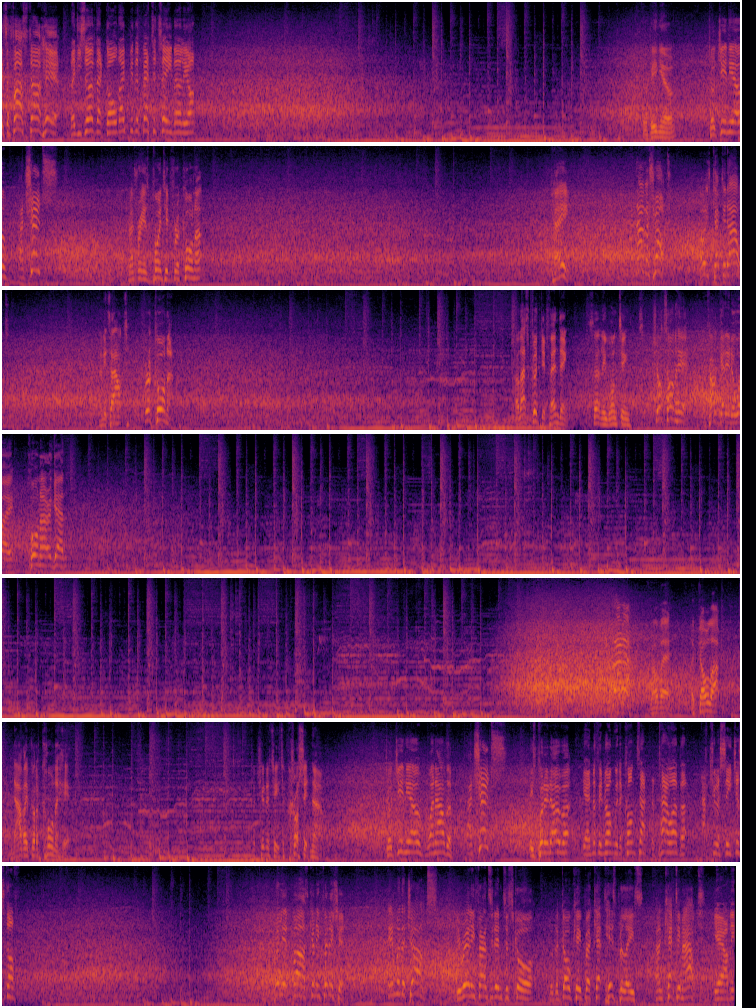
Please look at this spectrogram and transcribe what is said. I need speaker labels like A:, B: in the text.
A: It's a fast start here.
B: They deserve that goal. They've been the better team early on.
A: Fabinho. Jorginho and shoots! Referee has pointed for a corner. Okay. Now the shot! Oh, he's kept it out. And it's out for a corner. Oh, that's good defending. Certainly wanting... Shots on here. Can't get it away. Corner again. A goal up. Now they've got a corner here. Opportunity to cross it now. Jorginho Wijnaldum and shoots. He's put it over.
B: Yeah, nothing wrong with the contact, the power, but accuracy just off.
A: Brilliant pass. Can he finish it? In with a chance. You really fancied him to score, but the goalkeeper kept his beliefs and kept him out.
B: Yeah, I mean...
